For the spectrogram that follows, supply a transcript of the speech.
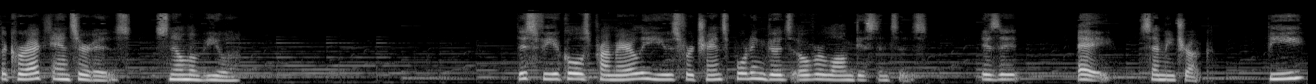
The correct answer is snowmobile. This vehicle is primarily used for transporting goods over long distances. Is it A. Semi-truck B.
